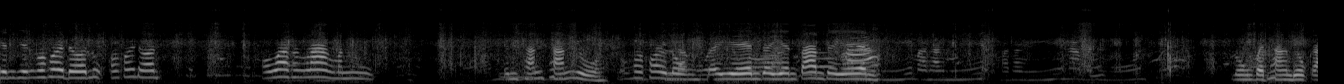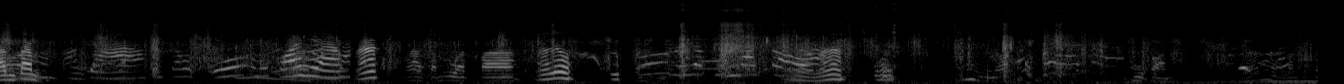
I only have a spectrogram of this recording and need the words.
เย็นๆค่อยๆเดินลูกค่อยๆเดิน เพราะว่าข้างล่างมัน เป็นชั้นๆอยู่ต้องค่อยๆลงใจเย็นใจเย็นตั้มใจเย็นทางนี้มาทางนี้มาทางนี้ห้ามไปทางโน้นลงไปทางเดียวกันตั้มจ้าต้องอุ้มไม่ค่อยอยากมามาสำรวจป่ามาเร็วอึบอะอ่ามานี่เนาะดูก่อนอ่าเราจะไป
